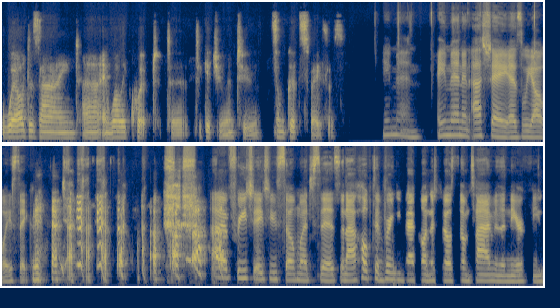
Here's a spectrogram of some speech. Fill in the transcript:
well designed uh, and well equipped to to get you into some good spaces. Amen. Amen and ashe, as we always say. I appreciate you so much, sis. And I hope to bring you back on the show sometime in the near future.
